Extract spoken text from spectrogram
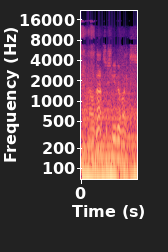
Now that's a sheet of ice.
